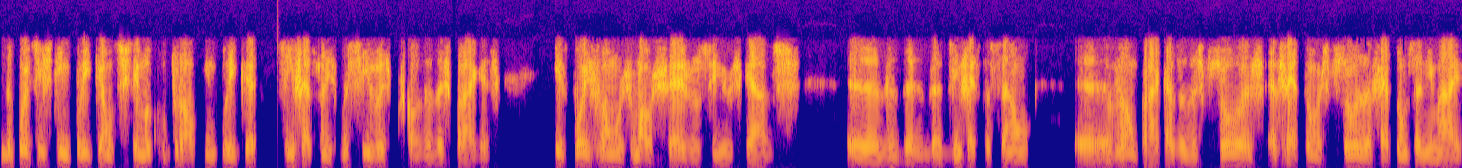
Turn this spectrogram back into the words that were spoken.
Depois isto implica, é um sistema cultural que implica desinfecções massivas por causa das pragas, e depois vão os maus cheiros e os gases uh, de, de, da desinfestação uh, vão para a casa das pessoas, afetam as pessoas, afetam os animais,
